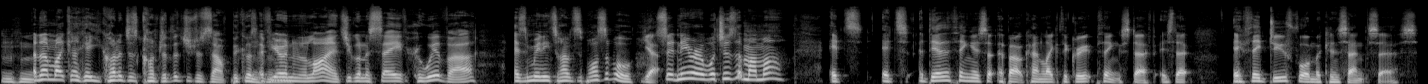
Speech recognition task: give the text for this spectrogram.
Mm-hmm. And I'm like, okay, you kind of just contradicted yourself because if you're in an alliance, you're going to save whoever as many times as possible. Yeah. So Nearah, which is it, Mama? it's it's the other thing is about kind of like the group think stuff is that if they do form a consensus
